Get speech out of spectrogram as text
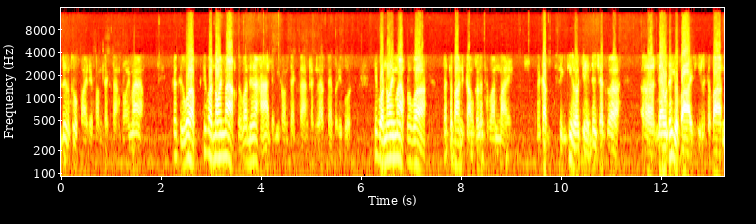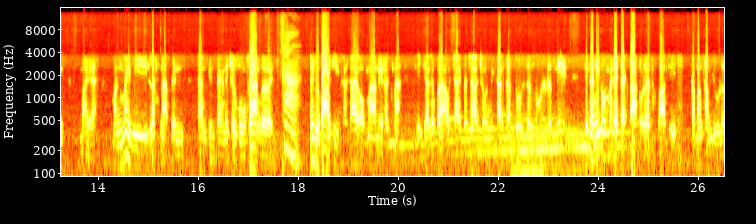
เรื่องทั่วไปเนี่ยความแตกต่างน้อยมาก ก็คือว่าที่ว่าน้อยมากแต่ว่าเนื้อหาจะมีความแตกต่างกันแล้ว แต่บริบท ที่ว่าน้อยมากเพราะว่ารัฐบาลเก่ากับรัฐบาลใหม่นะครับ สิ่งที่เราจะเห็นได้ชัดว่าเอ่อแนวนโยบายที่รัฐบาลใหม่อะมันไม่มีลักษณะเป็น การเปลี่ยนแปลงในเชิงโครงสร้างเลยค่ะนโยบายที่คล้ายๆออกมาในลักษณะที่จะเรียกว่าเอาใจประชาชนในการกระตุ้นเรื่องนู้นเรื่องนี้ ซึ่งอันนี้ก็ไม่ได้แตกต่างกับรัฐบาลที่กำลังทำอยู่เล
